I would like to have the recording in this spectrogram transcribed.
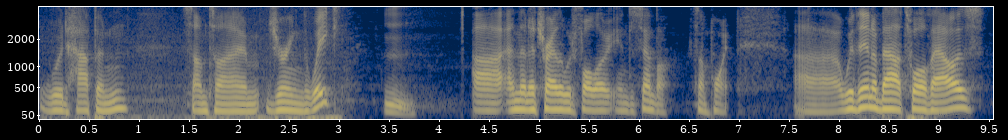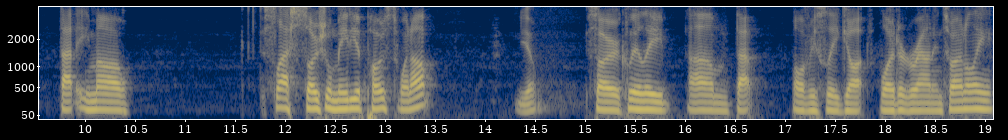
would happen sometime during the week uh, and then a trailer would follow in December at some point. Uh, within about 12 hours, that email slash social media post went up. Yep. So clearly, um, that obviously got floated around internally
